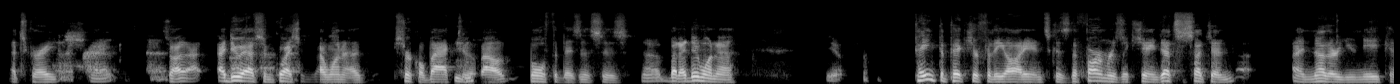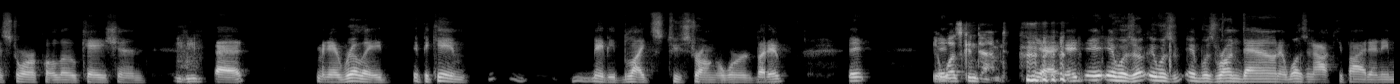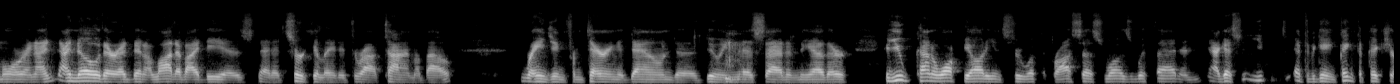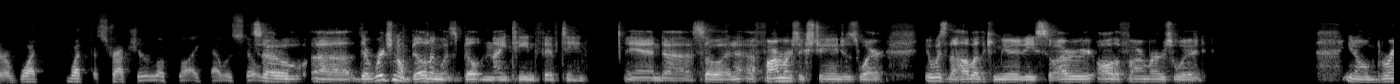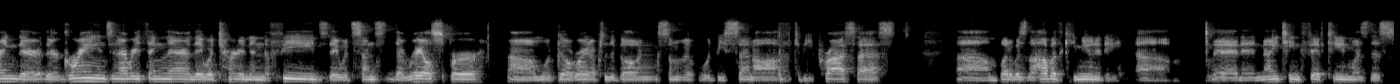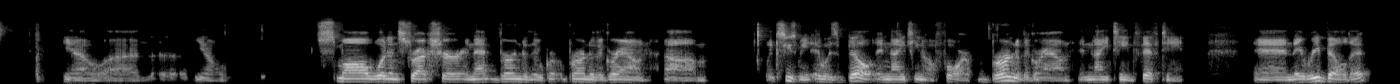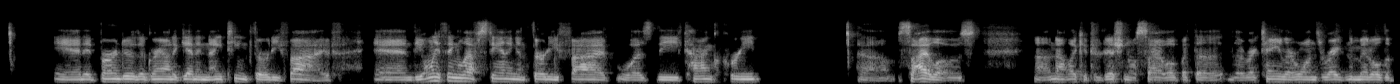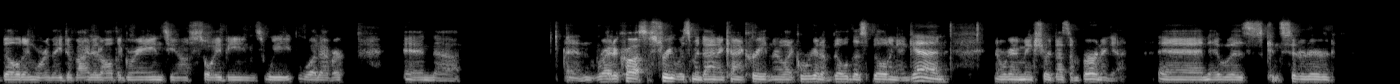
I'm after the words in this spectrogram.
That's great. Uh, so I, I do have some questions I want to circle back to Mhm. about both the businesses, uh, but I did want to, you know, paint the picture for the audience because the Farmers Exchange that's such an another unique historical location Mhm. that I mean it really it became maybe blight's too strong a word, but it it It, It- was condemned. yeah, it, it, it was it was it was run down. It wasn't occupied anymore, and I I know there had been a lot of ideas that had circulated throughout time about ranging from tearing it down to doing Mhm. this, that, and the other. Could you kind of walk the audience through what the process was with that? And I guess you, at the beginning, paint the picture of what what the structure looked like that was still. So uh, the original building was built in 1915, and uh, so an, a farmers exchange is where it was the hub of the community. So every all the farmers would, you know, bring their their grains and everything there. They would turn it into feeds. They would send the rail spur um, would go right up to the building. Some of it would be sent off to be processed, um, but it was the hub of the community. Um, and in 1915 was this, you know, uh, you know, small wooden structure, and that burned to the burned to the ground. Um, excuse me, it was built in 1904, burned to the ground in 1915, and they rebuilt it. And it burned to the ground again in 1935. And the only thing left standing in 35 was the concrete um, silos, uh, not like a traditional silo, but the, the rectangular ones right in the middle of the building where they divided all the grains, you know, soybeans, wheat, whatever. And uh, and right across the street was Medina Concrete, and they're like, "We're going to build this building again, and we're going to make sure it doesn't burn again." And it was considered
